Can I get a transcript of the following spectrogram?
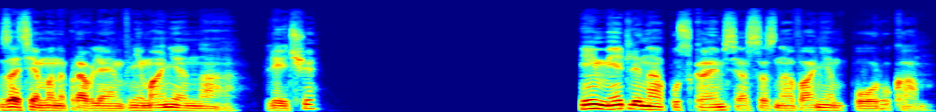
Затем мы направляем внимание на плечи и медленно опускаемся осознаванием по рукам.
